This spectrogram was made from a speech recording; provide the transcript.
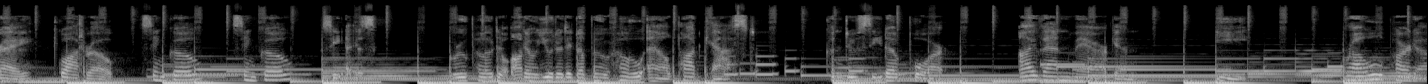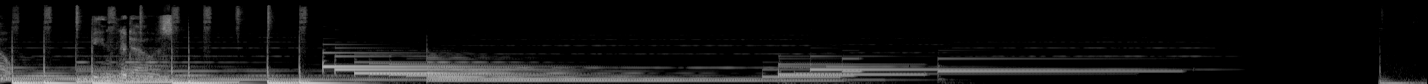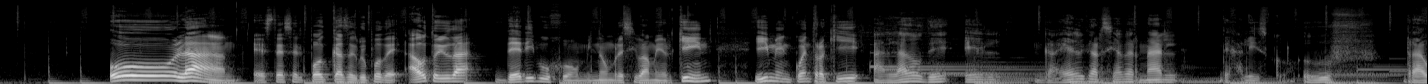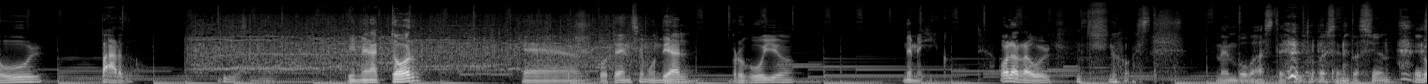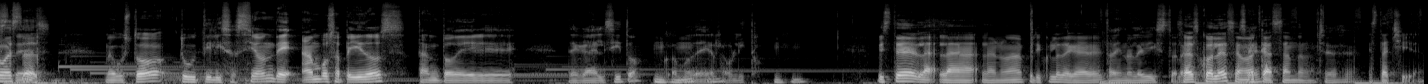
tres, cuatro, cinco, cinco, seis. Grupo de Autoayuda de Dibujo el podcast. Conducido por Ivan Mergen y Raúl Pardo. Bienvenidos. Hola, este es el podcast del grupo de autoayuda de dibujo. Mi nombre es Iván Mallorquín y me encuentro aquí al lado de el Gael García Bernal de Jalisco. Uf. Raúl Pardo. Dios mío. Primer actor, eh, potencia mundial, orgullo de México. Hola Raúl. ¿Cómo estás? Me embobaste con tu presentación. ¿Cómo Este, estás? Me gustó tu utilización de ambos apellidos, tanto de, de Gaelcito como de Raulito. ¿Viste la, la- la nueva película de Gael? Todavía no la he visto. la- ¿Sabes cuál es? Se llama Sí. Cassandra. Sí, sí. Está chida.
